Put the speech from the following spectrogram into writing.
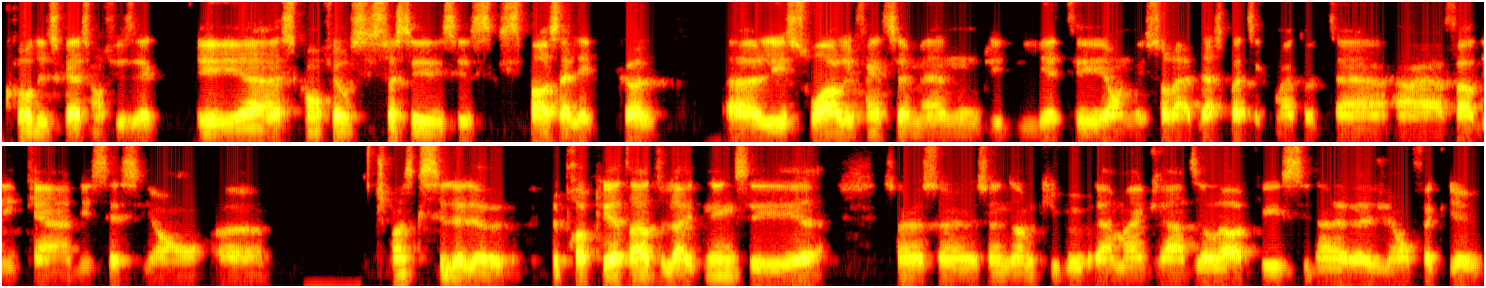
cours d'éducation physique. Et euh, ce qu'on fait aussi, ça, c'est ce qui se passe à l'école. les soirs, les fins de semaine, puis l'été, on est sur la place pratiquement tout le temps à faire des camps, des sessions. je pense que c'est le, propriétaire du Lightning, c'est un, homme qui veut vraiment grandir le hockey ici dans la région. Fait qu'il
